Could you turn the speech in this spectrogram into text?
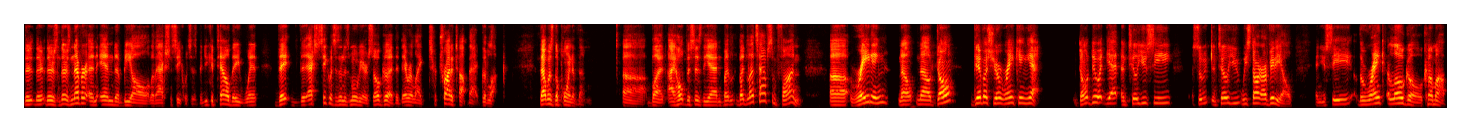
There, there, there's there's never an end of be all with action sequences, but you could tell they went they the action sequences in this movie are so good that they were like try to top that good luck that was the point of them uh but i hope this is the end but but let's have some fun uh rating now now don't give us your ranking yet. Don't do it yet until you see so until you we start our video and you see the rank logo come up.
